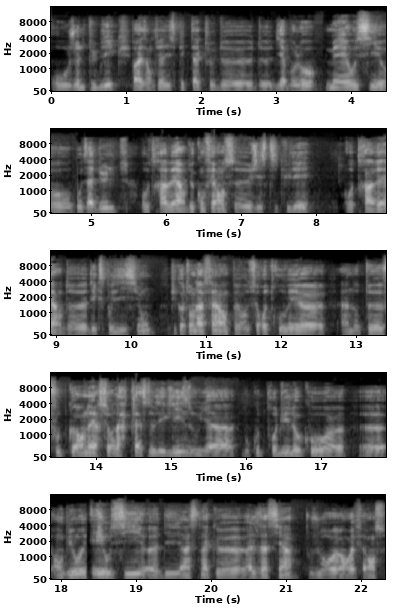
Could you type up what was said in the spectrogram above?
au jeune public. Par exemple, il y a des spectacles de, de Diabolo, mais aussi aux, aux, adultes, au travers de conférences euh, gesticulées, au travers d'expositions. Puis quand on a faim, on peut se retrouver euh, à notre food corner sur la place de l'église où il y a beaucoup de produits locaux euh, euh, en bio et aussi des, un snack alsacien, toujours en référence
